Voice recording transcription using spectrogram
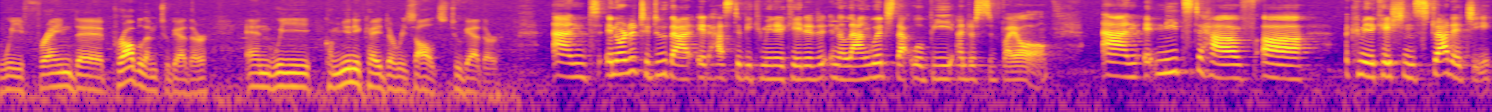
we frame the problem together, and we communicate the results together. And in order to do that, it has to be communicated in a language that will be understood by all. And it needs to have uh, a communication strategy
